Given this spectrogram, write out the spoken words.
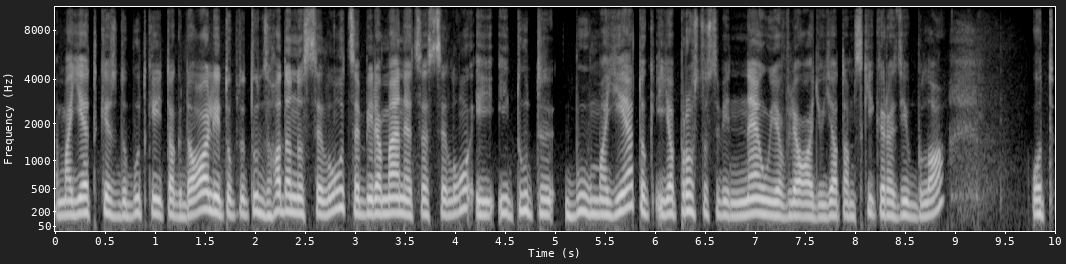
маєтки, здобутки і так далі. Тобто тут згадано село, це біля мене це село, і, і тут був маєток, і я просто собі не уявляю. Я там скільки разів була. От,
